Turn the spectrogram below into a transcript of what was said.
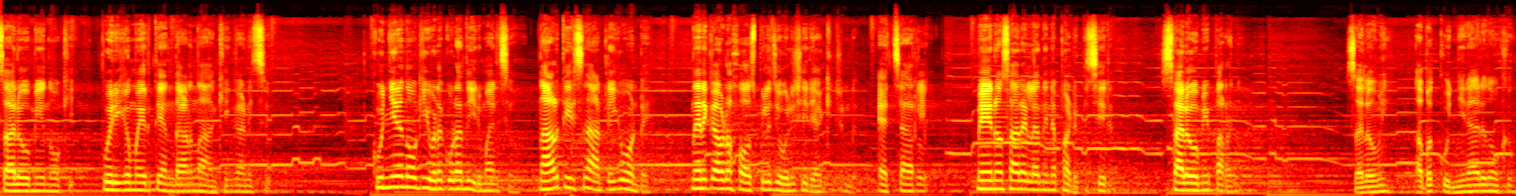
സലോമിയെ നോക്കി പുരികമുയർത്തി എന്താണെന്ന് ആംഗ്യം കാണിച്ചു. കുഞ്ഞിനെ നോക്കി ഇവിടെ കൂടാൻ തീരുമാനിച്ചോ? നാളെ തിരിച്ച് നാട്ടിലേക്ക് പോകണ്ടേ നിനക്ക് അവിടെ ഹോസ്പിറ്റലിൽ ജോലി ശരിയാക്കിയിട്ടുണ്ട് എച്ച് ആറിൽ മേനോ സാർ എല്ലാം നിന്നെ പഠിപ്പിച്ചു തരും സലോമി പറഞ്ഞു. സലോമി അപ്പൊ കുഞ്ഞിനാര് നോക്കും?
